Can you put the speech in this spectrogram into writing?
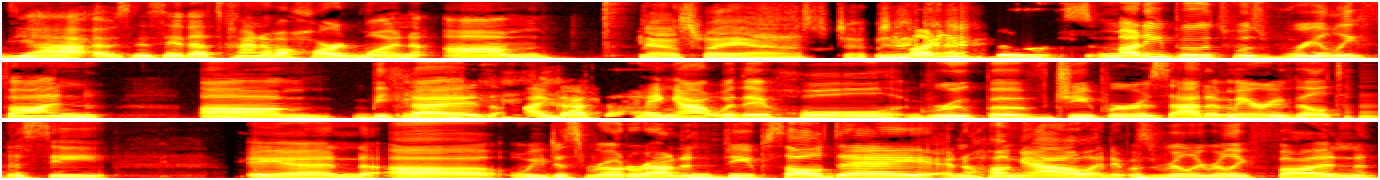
Yeah, I was gonna say that's kind of a hard one. Um, That's why I asked it. Muddy Boots, Muddy Boots was really fun. Um, because I got to hang out with a whole group of Jeepers out of Maryville, Tennessee. And uh, we just rode around in Jeeps all day and hung out, and it was really, really fun.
